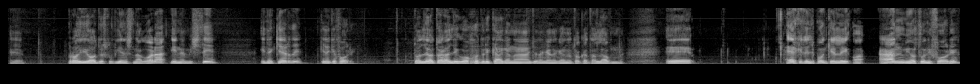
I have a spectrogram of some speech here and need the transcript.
ε, προϊόντος που βγαίνει στην αγορά είναι μισθή, είναι κέρδη και είναι και φόροι. Το λέω τώρα λίγο χοντρικά για να, για να, για να, για να το καταλάβουμε. Ε, έρχεται λοιπόν και λέει, «Α, αν μειωθούν οι φόροι,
